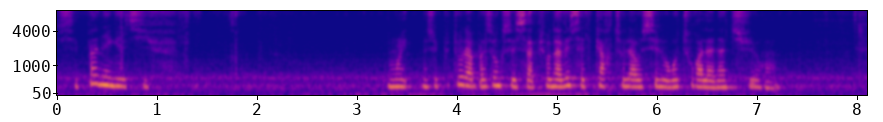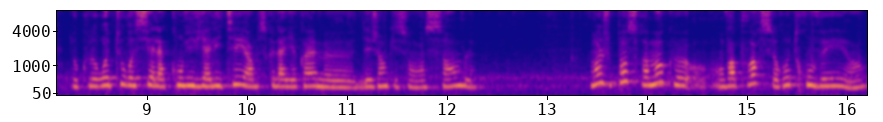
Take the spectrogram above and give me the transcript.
C'est pas négatif. Oui, j'ai plutôt l'impression que c'est ça. Puis on avait cette carte-là aussi, le retour à la nature. Donc le retour aussi à la convivialité, hein, parce que là, il y a quand même euh, des gens qui sont ensemble. Moi, je pense vraiment qu'on va pouvoir se retrouver. Hein.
